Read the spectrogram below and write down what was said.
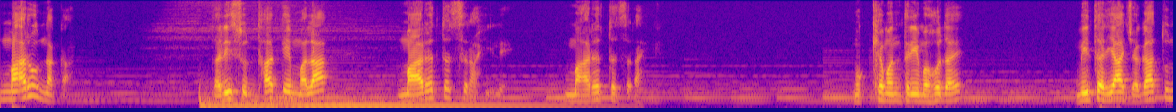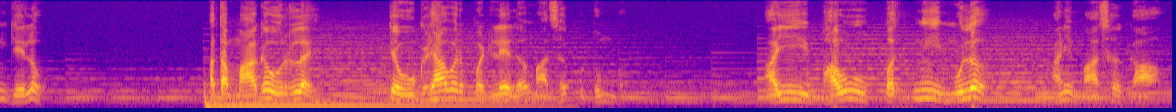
मारू नका. तरी सुद्धा ते मला मारतच राहिले मारतच राहिले. मुख्यमंत्री महोदय मी तर या जगातून गेलो. आता माग उरलंय ते उघड्यावर पडलेलं माझं कुटुंब. आई भाऊ पत्नी मुलं आणि माझं गाव.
